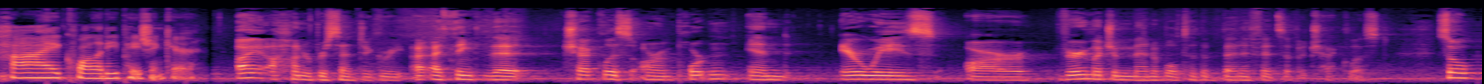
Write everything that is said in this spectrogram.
high quality patient care. I 100% agree. I, I think that checklists are important and airways are very much amenable to the benefits of a checklist. So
